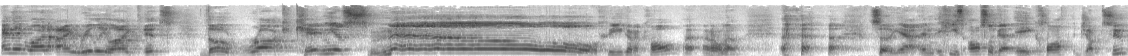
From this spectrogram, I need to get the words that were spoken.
And then one I really liked, it's The Rock. Can you smell? Who you gonna call? I, I don't know. so yeah, and he's also got a cloth jumpsuit.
